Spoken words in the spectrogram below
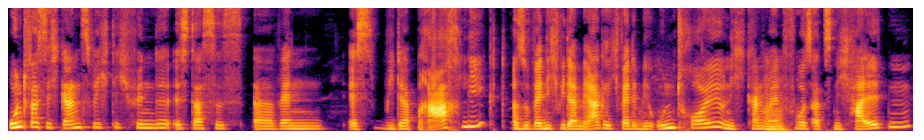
Und was ich ganz wichtig finde, ist, dass es, äh, wenn es wieder brach liegt, also wenn ich wieder merke, ich werde mir untreu und ich kann meinen mhm. Vorsatz nicht halten,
